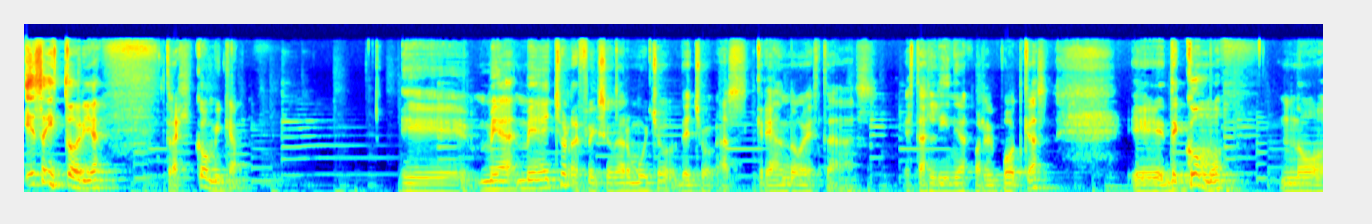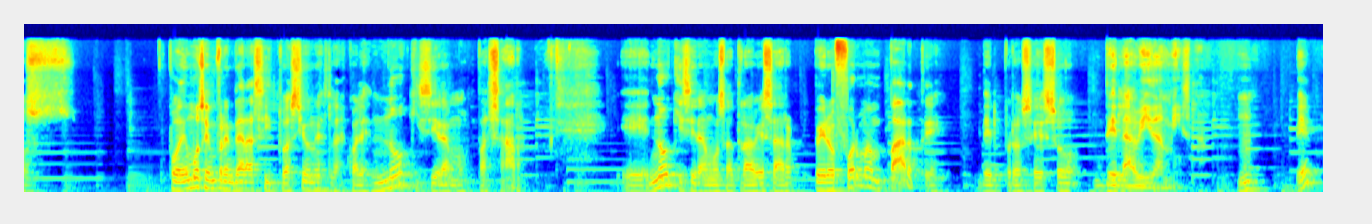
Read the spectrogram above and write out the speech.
esa historia tragicómica eh, me, ha, hecho reflexionar mucho, de hecho, creando estas, estas líneas para el podcast, eh, de cómo nos podemos enfrentar a situaciones las cuales no quisiéramos pasar, eh, no quisiéramos atravesar, pero forman parte del proceso de la vida misma. Bien.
